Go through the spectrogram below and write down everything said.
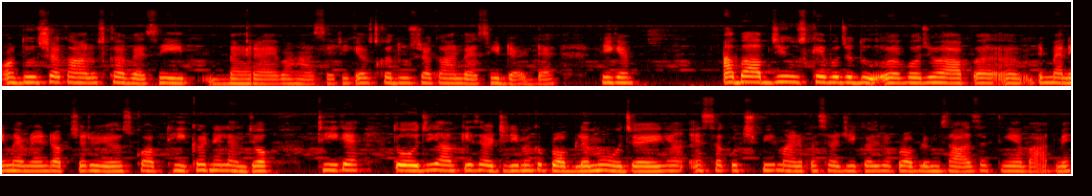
और दूसरा कान उसका वैसे ही बह रहा है वहाँ से, ठीक है? उसका दूसरा कान वैसे ही डेड है, ठीक है? अब आप जी उसके वो जो वो जो आप टिम्पैनिक मेम्ब्रेन रप्चर हुई है, उसको आप ठीक करने लग जाओ, ठीक है? तो जी आपकी सर्जरी में कोई प्रॉब्लम हो जाए या ऐसा कुछ भी हमारे पास सर्जिकल जो प्रॉब्लम्स आ सकती हैं बाद में,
